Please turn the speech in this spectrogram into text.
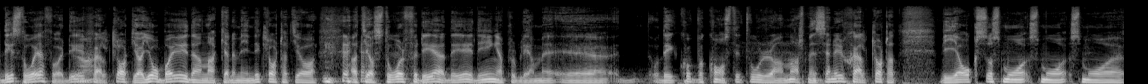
det står jag för, det är ja. självklart. Jag jobbar ju i den akademin, det är klart att jag, att jag står för det, det är, det är inga problem. Eh, och det var konstigt vore det annars. Men sen är det självklart att vi har också små, små, små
